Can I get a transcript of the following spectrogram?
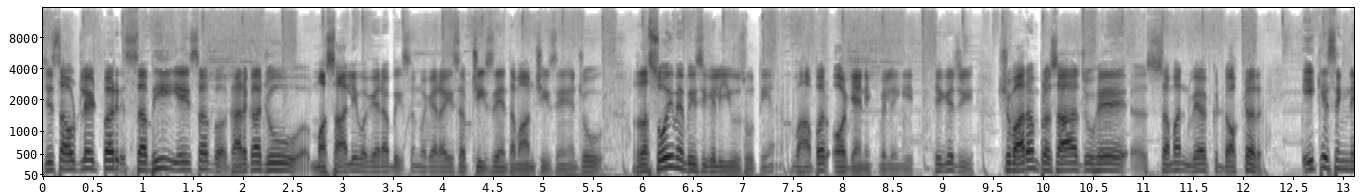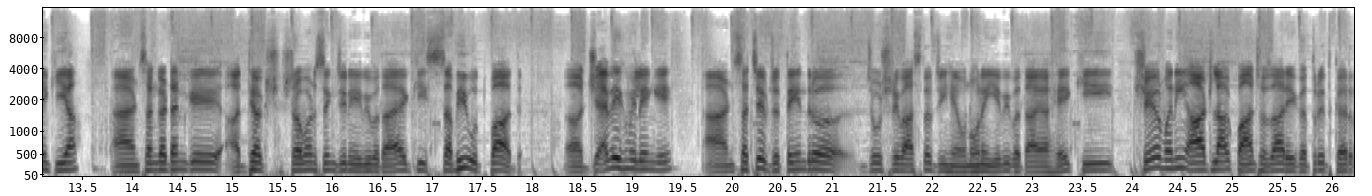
जिस आउटलेट पर सभी ये सब घर का जो मसाले वगैरह, बेसन वगैरह, ये सब चीज़ें हैं तमाम चीज़ें हैं, जो रसोई में बेसिकली यूज़ होती हैं, वहाँ पर ऑर्गेनिक मिलेंगी। ठीक है जी? शुभारंभ प्रसार जो है, समन्वयक डॉक्टर ए के सिंह ने किया एंड संगठन के अध्यक्ष श्रवण सिंह जी ने यह भी बताया कि सभी उत्पाद जैविक मिलेंगे एंड सचिव जितेंद्र जो श्रीवास्तव जी हैं, उन्होंने ये भी बताया है कि शेयर मनी आठ लाख पाँच हज़ार एकत्रित कर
